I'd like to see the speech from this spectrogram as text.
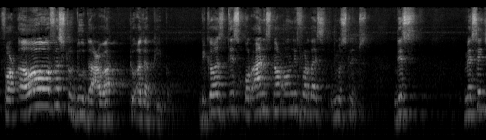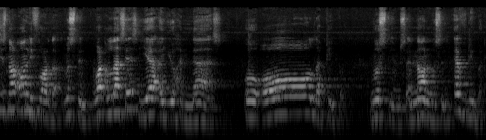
for all of us to do da'wah to other people. Because this Quran is not only for the Muslims. This message is not only for the Muslim. What Allah says, Ya ayyuhan nas, O all the people, Muslims and non-Muslims, everybody.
